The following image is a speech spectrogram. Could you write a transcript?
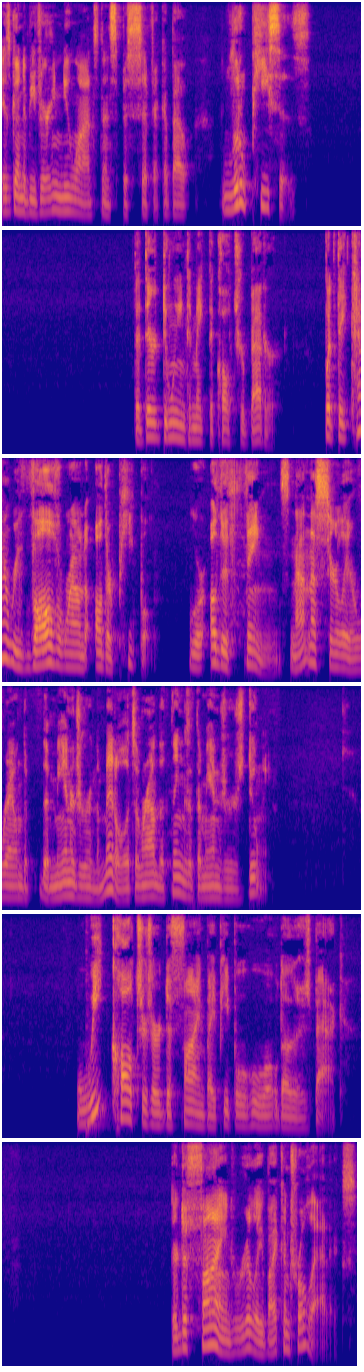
is going to be very nuanced and specific about little pieces that they're doing to make the culture better. But they kind of revolve around other people or other things, not necessarily around the, the manager in the middle. It's around the things that the manager is doing. Weak cultures are defined by people who hold others back. They're defined really by control addicts.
